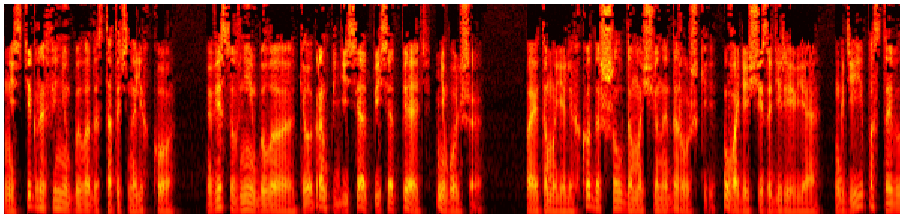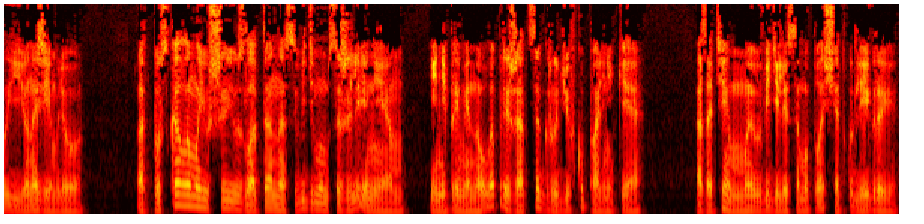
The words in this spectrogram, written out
Нести графиню было достаточно легко. Весу в ней было килограмм пятьдесят-пятьдесят пять, не больше. Поэтому я легко дошел до мощеной дорожки, уводящей за деревья, где и поставил ее на землю. Отпускала мою шею Златана с видимым сожалением и не применула прижаться грудью в купальнике. А затем мы увидели саму площадку для игры.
